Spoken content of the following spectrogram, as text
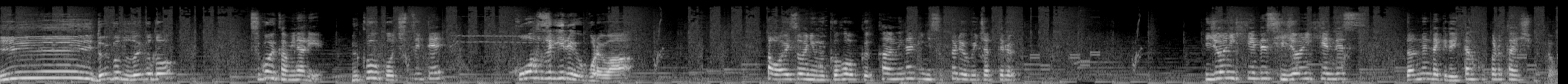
えー、どういうこと？どういうこと？すごい雷。ムクホーク落ち着いて。怖すぎるよ、これは。かわいそうにムクホーク。雷にすっかり怯えちゃってる。非常に危険です、非常に危険です。残念だけど一旦ここから退避しましょう。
